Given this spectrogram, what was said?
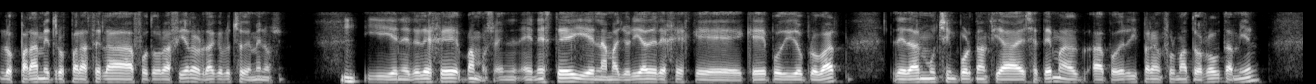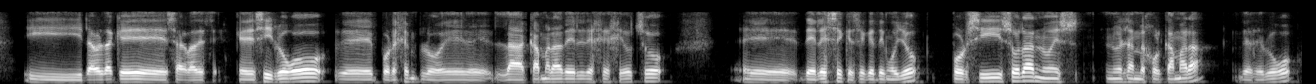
los parámetros para hacer la fotografía, la verdad que lo echo de menos. Mm. Y en el LG, vamos, en, este y en la mayoría de LGs que, he podido probar, le dan mucha importancia a ese tema, a poder disparar en formato RAW también. Y la verdad que se agradece. Que sí, luego, eh, por ejemplo, eh, la cámara del LG G8 eh, del S, que sé que tengo yo, por sí sola no es, no es la mejor cámara, desde luego,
